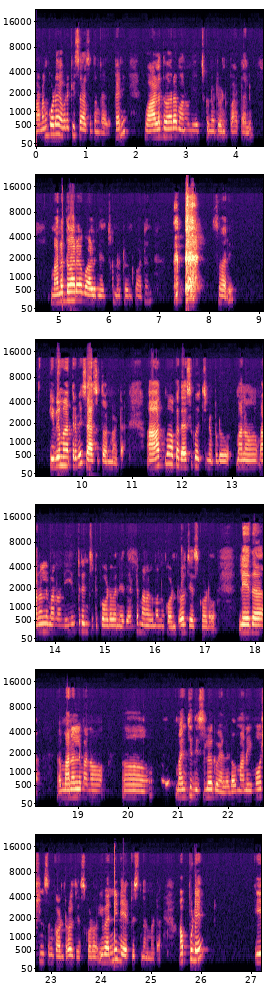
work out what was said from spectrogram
మనం కూడా ఎవరికి శాశ్వతం కాదు. కానీ వాళ్ళ ద్వారా మనం నేర్చుకున్నటువంటి పాఠాలు మన ద్వారా వాళ్ళు నేర్చుకున్నటువంటి పాఠాలు సారీ ఇవి మాత్రమే శాశ్వతం అనమాట ఆత్మ ఒక దశకు వచ్చినప్పుడు మనం మనల్ని మనం నియంత్రించుకోవడం అనేది అంటే మనల్ని మనం కంట్రోల్ చేసుకోవడం లేదా మనల్ని మనం ఆ, మంచి దిశలోకి వెళ్ళడం మన ఇమోషన్స్ని కంట్రోల్ చేసుకోవడం ఇవన్నీ నేర్పిస్తుంది అనమాట అప్పుడే ఏ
